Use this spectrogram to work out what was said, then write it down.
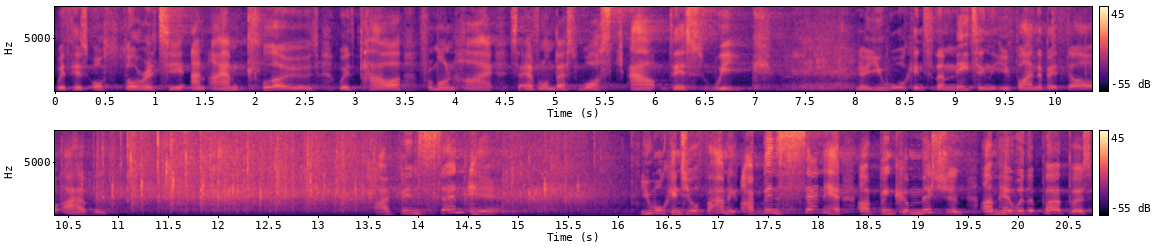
with His authority, and I am clothed with power from on high. So, everyone best watch out this week. You know, you walk into the meeting that you find a bit dull. I have been. I've been sent here. You walk into your family. I've been sent here. I've been commissioned. I'm here with a purpose.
